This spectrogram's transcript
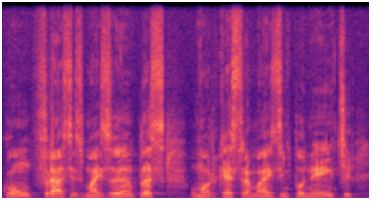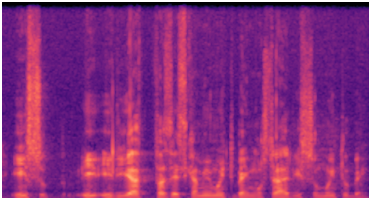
com frases mais amplas, uma orquestra mais imponente, isso iria fazer esse caminho muito bem, mostrar isso muito bem.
